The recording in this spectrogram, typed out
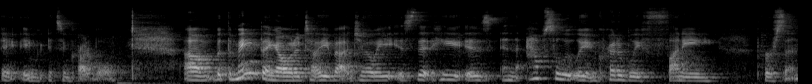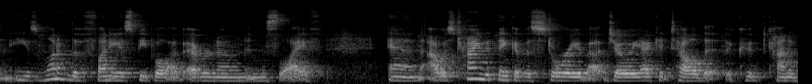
it, it's incredible. Um, but the main thing I want to tell you about Joey is that he is an absolutely incredibly funny person. He is one of the funniest people I've ever known in this life. And I was trying to think of a story about Joey I could tell that could kind of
